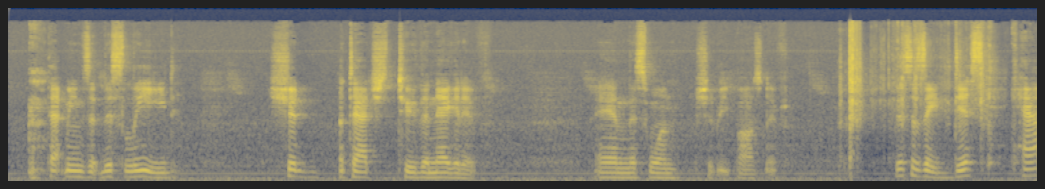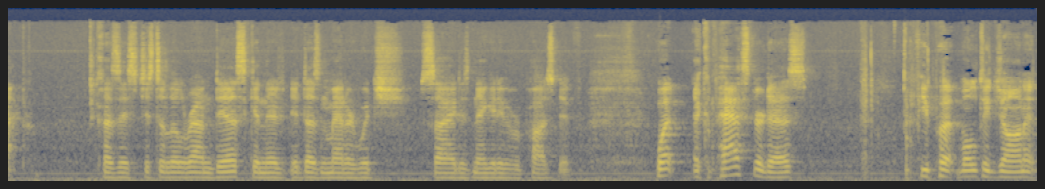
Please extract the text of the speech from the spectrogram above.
that means that this lead should attach to the negative and this one should be positive. This is a disc cap because it's just a little round disc and there, it doesn't matter which side is negative or positive. What a capacitor does, if you put voltage on it,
